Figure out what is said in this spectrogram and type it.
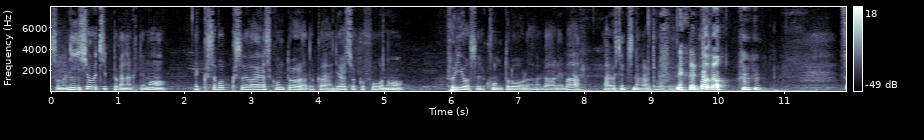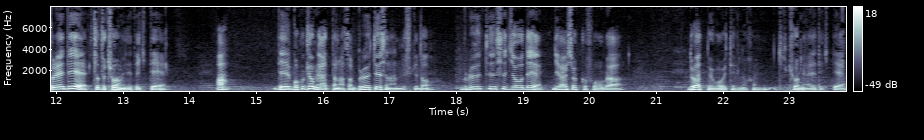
その認証チップがなくても XBOX ワイヤレスコントローラーとかデュアショック4のふりをするコントローラーがあれば iOS につながるということえ。なるほど。それでちょっと興味出てきてあで僕興味があったのはその Bluetooth なんですけど Bluetooth 上で DualShock 4がどうやって動いているのかにちょっと興味が出てきて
